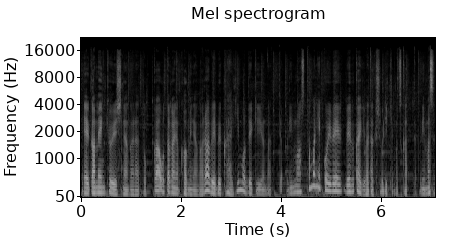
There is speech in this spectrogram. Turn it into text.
えー、画面共有しながらとか、お互いの顔見ながら、ウェブ会議もできるようになっております。たまにこういうウェブ会議、私、リッキーも使っております。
